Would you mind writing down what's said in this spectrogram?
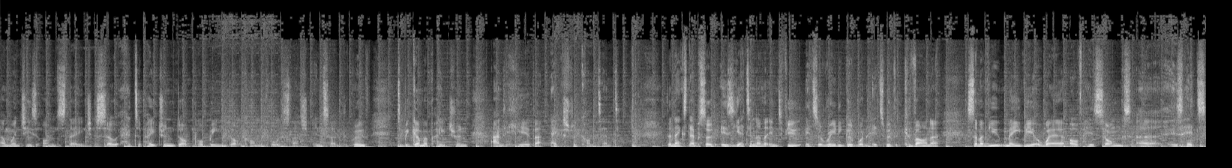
and when she's on stage. So head to patron.podbean.com forward slash inside the groove to become a patron and hear that extra content. The next episode is yet another interview. It's a really good one. It's with Kavana. Some of you may be aware of his songs, uh, his hits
